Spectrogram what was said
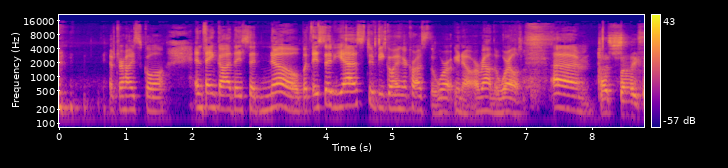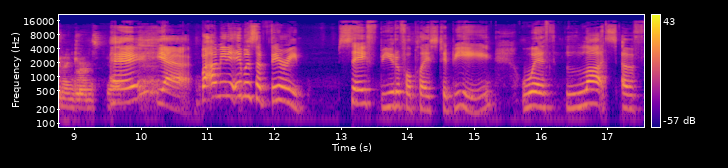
after high school. And thank God they said no, but they said yes to be going across the world, you know, around the world. Um, That's safe in England. Yeah. Hey, yeah. But I mean, it was a very safe, beautiful place to be with lots of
